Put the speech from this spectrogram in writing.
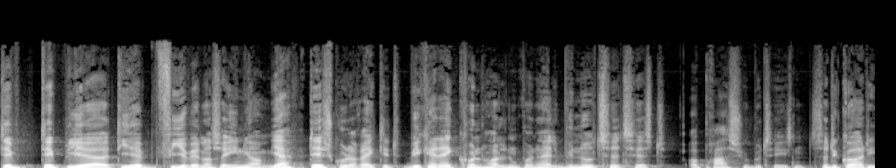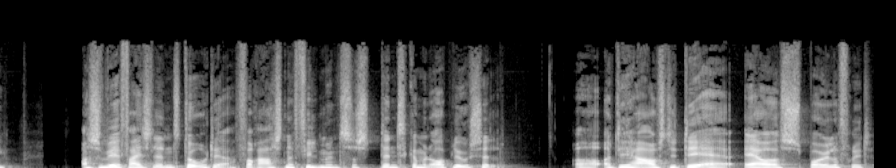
det, det bliver de her fire venner så enige om. Ja, det er sgu da rigtigt. Vi kan da ikke kun holde den på en halv. Vi er nødt til at teste og presse hypotesen. Så det gør de. Og så vil jeg faktisk lade den stå der, for resten af filmen, så den skal man opleve selv. Og, og det her afsnit, det er, er også spoilerfrit.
